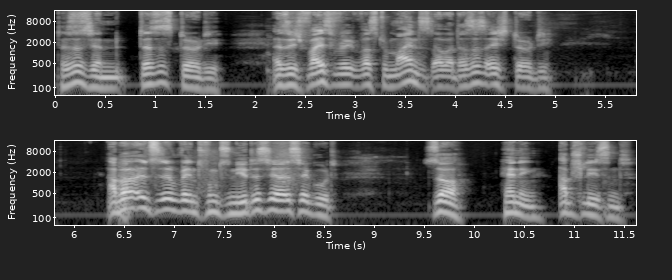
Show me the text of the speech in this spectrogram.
Das ist ja, das ist dirty. Also ich weiß, was du meinst, aber das ist echt dirty. Aber ja. Wenn es funktioniert, ist ja, ist ja gut. So, Henning, abschließend.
